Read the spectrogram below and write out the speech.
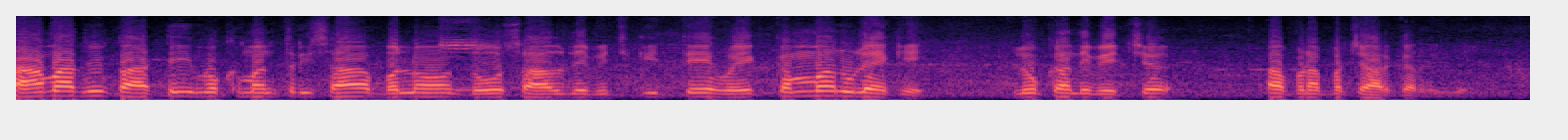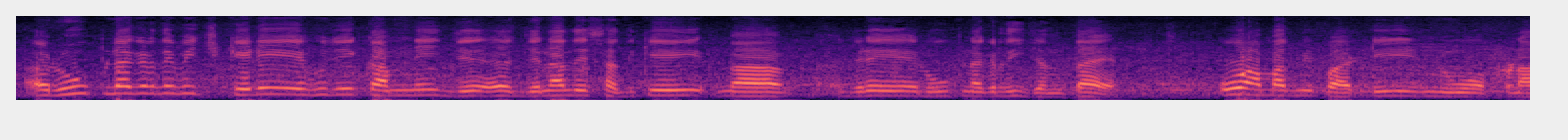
ਆਮ ਆਦਮੀ ਪਾਰਟੀ ਮੁੱਖ ਮੰਤਰੀ ਸਾਹਿਬ ਵੱਲੋਂ 2 ਸਾਲ ਦੇ ਵਿੱਚ ਕੀਤੇ ਹੋਏ ਕੰਮਾਂ ਨੂੰ ਲੈ ਕੇ ਲੋਕਾਂ ਦੇ ਵਿੱਚ ਆਪਣਾ ਪ੍ਰਚਾਰ ਕਰ ਰਹੀ ਹੈ। ਰੂਪਨਗਰ ਦੇ ਵਿੱਚ ਕਿਹੜੇ ਇਹੋ ਜਿਹੇ ਕੰਮ ਨੇ ਜ- ਜਿਨ੍ਹਾਂ ਦੇ ਸਦਕੇ ਜਿਹੜੇ ਰੂਪਨਗਰ ਦੀ ਜਨਤਾ ਹੈ? ਉਹ ਆਮ ਆਦਮੀ ਪਾਰਟੀ ਨੂੰ ਆਪਣਾ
